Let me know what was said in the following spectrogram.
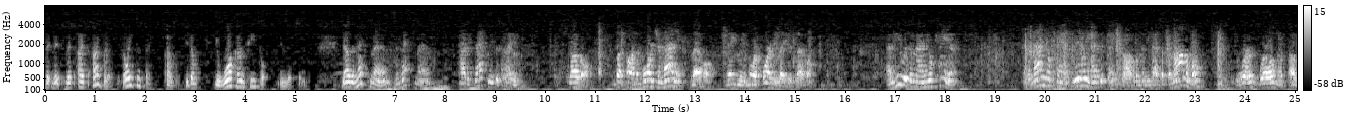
this, this, it's ugly. It's all you can say. Ugly. You don't. You walk on people in this sense. Now the next man, the next man, had exactly the same struggle, but on a more Germanic level, namely a more formulated level. And he was Immanuel Kant. And Immanuel Kant really had the same problem, and he had the phenomenal, the word world of, of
